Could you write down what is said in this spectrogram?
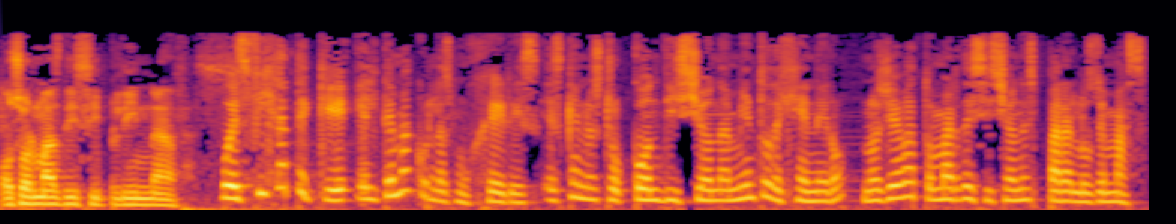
o son más disciplinadas. Pues fíjate que el tema con las mujeres es que nuestro condicionamiento de género nos lleva a tomar decisiones para los demás,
